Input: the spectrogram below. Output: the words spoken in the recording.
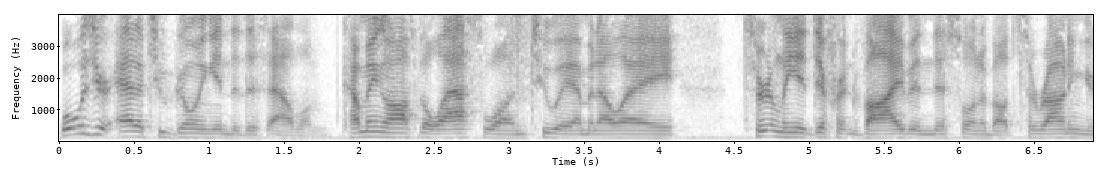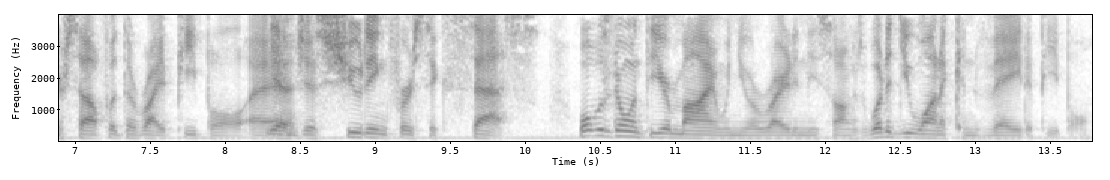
What was your attitude going into this album? Coming off the last one, 2 a.m. in LA, certainly a different vibe in this one about surrounding yourself with the right people and Yeah. just shooting for success. What was going through your mind when you were writing these songs? What did you want to convey to people?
